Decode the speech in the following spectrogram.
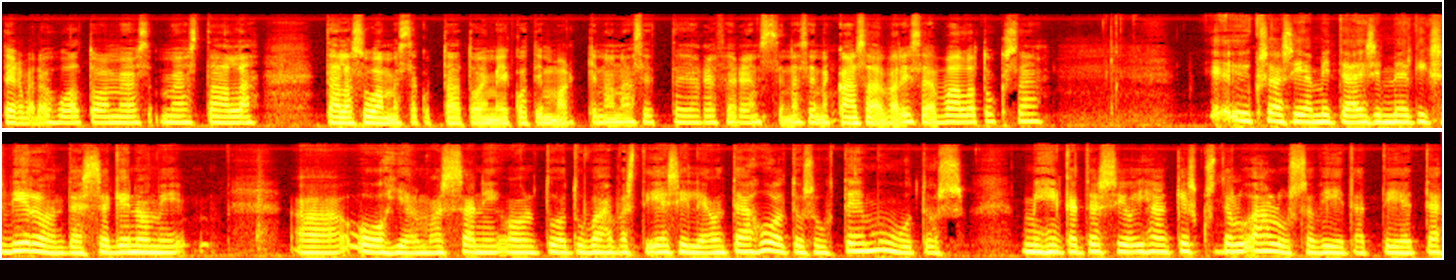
terveydenhuoltoa myös, myös täällä, täällä Suomessa, kun tämä toimii kotimarkkinana sitten ja referenssinä sinne kansainväliseen vallotukseen yksi asia, mitä esimerkiksi Viron tässä genomi niin on tuotu vahvasti esille, on tämä huoltosuhteen muutos, mihinkä tässä jo ihan keskustelu alussa viitattiin, että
